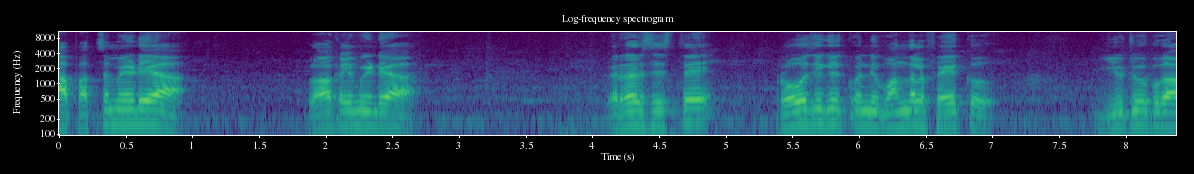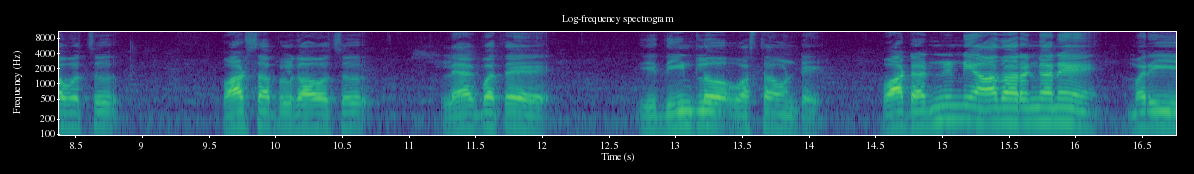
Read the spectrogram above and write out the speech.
ఆ పచ్చ మీడియా లోకల్ మీడియా ప్రదర్శిస్తే రోజుకి కొన్ని వందల ఫేక్ యూట్యూబ్ కావచ్చు వాట్సాప్లు కావచ్చు లేకపోతే ఈ దీంట్లో వస్తూ ఉంటాయి. వాటన్నింటినీ ఆధారంగానే మరి ఈ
